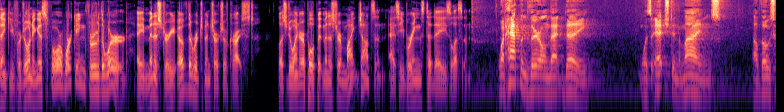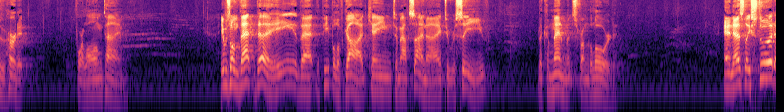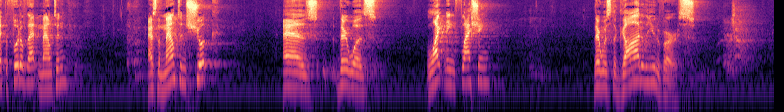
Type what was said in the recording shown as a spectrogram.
Thank you for joining us for Working Through the Word, a ministry of the Richmond Church of Christ. Let's join our pulpit minister, Mike Johnson, as he brings today's lesson. What happened there on that day was etched in the minds of those who heard it for a long time. It was on that day that the people of God came to Mount Sinai to receive the commandments from the Lord. And as they stood at the foot of that mountain, as the mountain shook, as there was lightning flashing, there was the God of the universe.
